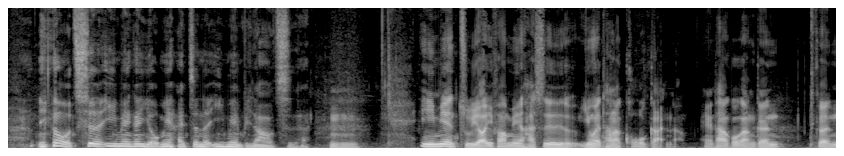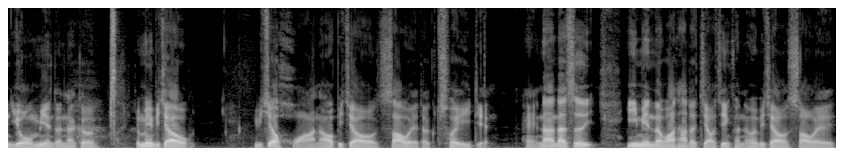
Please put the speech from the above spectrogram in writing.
因为我吃的意面跟油面还真的意面比较好吃、啊。嗯哼，意面主要一方面还是因为它的口感呢、啊，哎，它的口感跟跟油面的那个油面比较比较滑，然后比较稍微的脆一点。哎，那但是意面的话，它的嚼劲可能会比较稍微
